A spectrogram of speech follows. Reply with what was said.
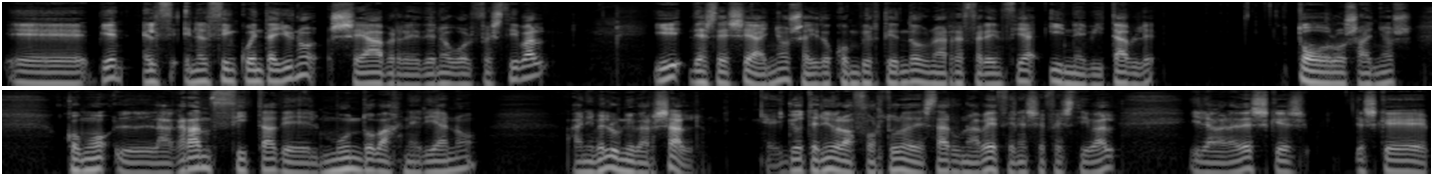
Eh, bien, en el 51 se abre de nuevo el festival y desde ese año se ha ido convirtiendo en una referencia inevitable todos los años como la gran cita del mundo wagneriano a nivel universal. Eh, yo he tenido la fortuna de estar una vez en ese festival y la verdad es que es que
